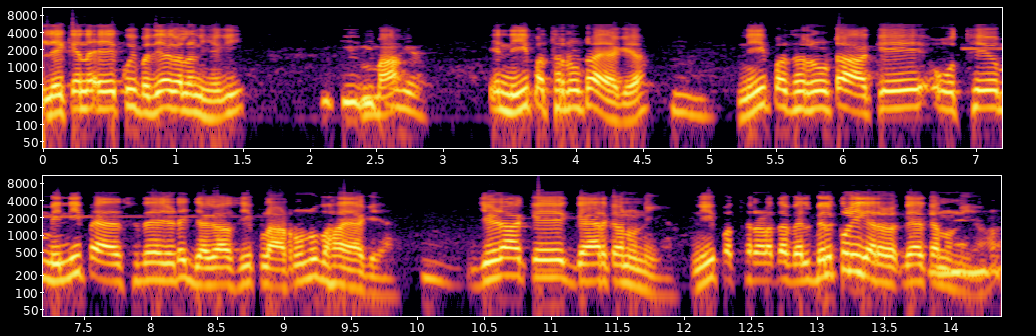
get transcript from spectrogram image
ਲੇਕਿਨ ਇਹ ਕੋਈ ਵਧੀਆ ਗੱਲ ਨਹੀਂ ਹੈਗੀ। ਮਾ- ਇਹ ਨੀਂਹ ਪੱਥਰ ਨੂੰ ਢਾਇਆ ਗਿਆ। ਨੀਂਹ ਪੱਥਰ ਨੂੰ ਢਾ ਕੇ ਉੱਥੇ ਮਿੰਨੀ ਪੈਲਸ ਦੇ ਜਿਹੜੇ ਜਗ੍ਹਾ ਸੀ ਪਲਾਟ ਨੂੰ ਉਹਨੂੰ ਵਹਾਇਆ ਗਿਆ ਜਿਹੜਾ ਕਿ ਗੈਰ ਕਾਨੂੰਨੀ ਆ। ਨੀਂਹ ਪੱਥਰ ਵਾਲਾ ਤਾਂ ਬਿਲ- ਬਿਲਕੁਲ ਹੀ ਗੈਰ ਗੈਰ ਕਾਨੂੰਨੀ ਆ?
